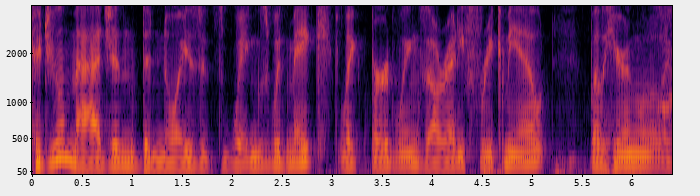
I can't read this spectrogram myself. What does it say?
Could you imagine the noise its wings would make? Like bird wings already freak me out, but hearing a little like,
